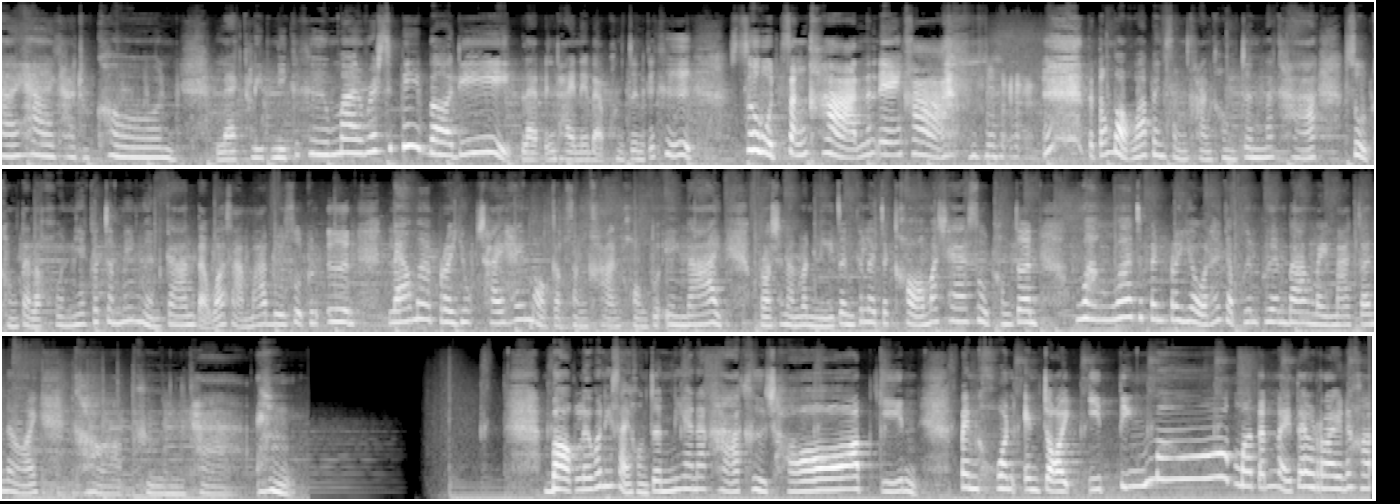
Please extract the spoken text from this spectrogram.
ฮายฮายค่ะทุกคน และคลิปนี้ก็คือ My Recipe Body แปลเป็นไทยในแบบของเจนก็คือ สูตรสังขารนั่นเองค่ะ แต่ต้องบอกว่าเป็นสังขารของเจนนะคะ สูตรของแต่ละคนเนี่ยก็จะไม่เหมือนกัน แต่ว่าสามารถดูสูตรคนอื่น แล้วมาประยุกต์ใช้ให้เหมาะกับสังขารของตัวเองได้ เพราะฉะนั้นวันนี้เจนก็เลยจะขอมาแชร์สูตรของเจนหวังว่าจะเป็นประโยชน์ให้กับเพื่อนๆบ้างไม่มากก็น้อย ขอบคุณค่ะ บอกเลยว่านิสัยของเจนเนี่ยนะคะ คือชอบกิน เป็นคน enjoy eating มากมาแต่ไหนแต่ไรนะคะ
